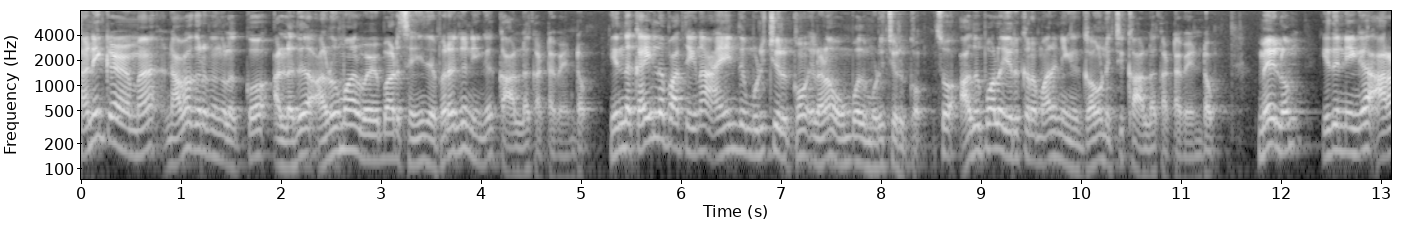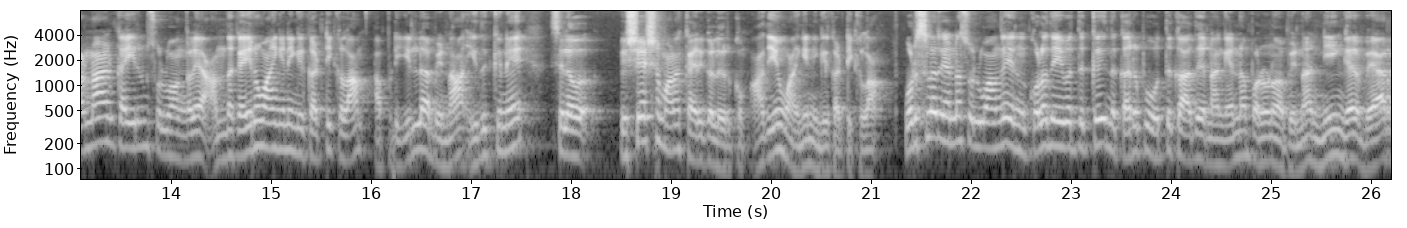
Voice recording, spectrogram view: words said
சனிக்கிழமை நவகிரகங்களுக்கோ அல்லது அனுமார் வழிபாடு செய்த பிறகு நீங்கள் காலில் கட்ட வேண்டும். இந்த கையில் பார்த்தீங்கன்னா ஐந்து முடிச்சிருக்கும் இல்லைனா ஒம்பது முடிச்சிருக்கும். ஸோ அது போல் இருக்கிற மாதிரி நீங்கள் கவனித்து காலில் கட்ட வேண்டும். மேலும் இது நீங்கள் அரணாள் கயிறுன்னு சொல்லுவாங்களே அந்த கயிறும் வாங்கி நீங்கள் கட்டிக்கலாம். அப்படி இல்லை அப்படின்னா இதுக்குன்னே சில விசேஷமான கயிறுகள் இருக்கும். அதையும் வாங்கி நீங்கள் கட்டிக்கலாம். ஒரு சிலர் என்ன சொல்லுவாங்க எங்கள் குலதெய்வத்துக்கு இந்த கருப்பு ஒத்துக்காது. நாங்கள் என்ன பண்ணணும் அப்படின்னா நீங்கள் வேற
